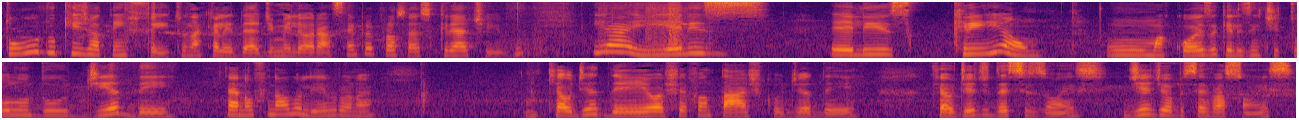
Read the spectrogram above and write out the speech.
tudo que já tem feito naquela ideia de melhorar sempre o processo criativo. E aí eles eles criam uma coisa que eles intitulam do dia D, é no final do livro, né? Que é o dia D, eu achei fantástico o dia D, que é o dia de decisões, dia de observações.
